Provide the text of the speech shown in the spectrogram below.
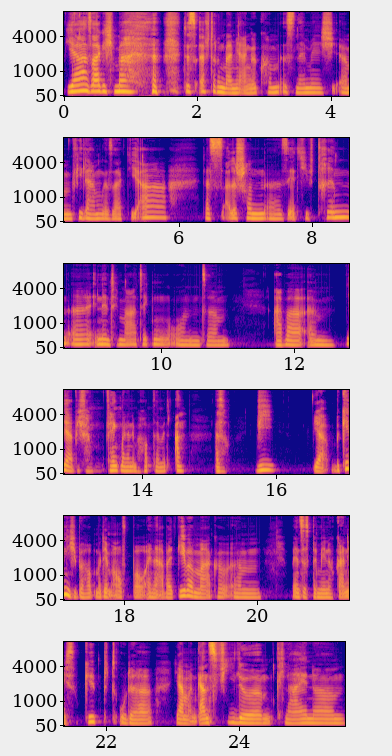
ja, sage ich mal, des Öfteren bei mir angekommen ist, nämlich ähm, viele haben gesagt, ja, das ist alles schon äh, sehr tief drin äh, in den Thematiken und ähm, aber ähm, ja, wie fängt man dann überhaupt damit an? Also wie ja, beginne ich überhaupt mit dem Aufbau einer Arbeitgebermarke, ähm, wenn es es bei mir noch gar nicht so gibt oder ja, man ganz viele kleine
